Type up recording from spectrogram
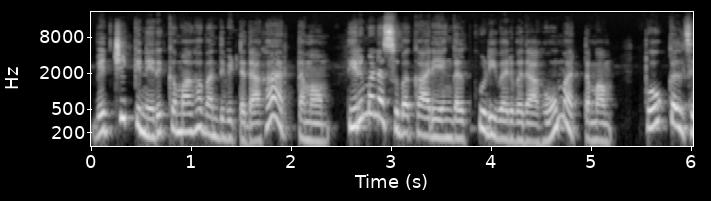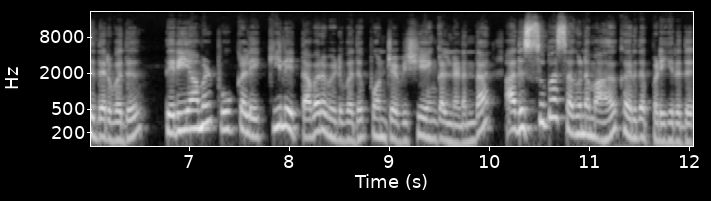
வெற்றிக்கு நெருக்கமாக வந்துவிட்டதாக அர்த்தமாம். திருமண சுப காரியங்கள் கூடி வருவதாகவும் அர்த்தமாம். பூக்கள் சிதறுவது தெரியாமல் பூக்களை கீழே தவற விடுவது போன்ற விஷயங்கள் நடந்தால் அது சுப சகுனமாக கருதப்படுகிறது.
